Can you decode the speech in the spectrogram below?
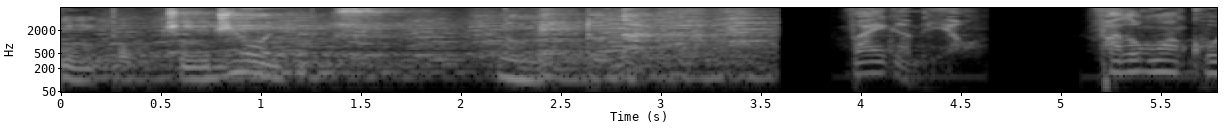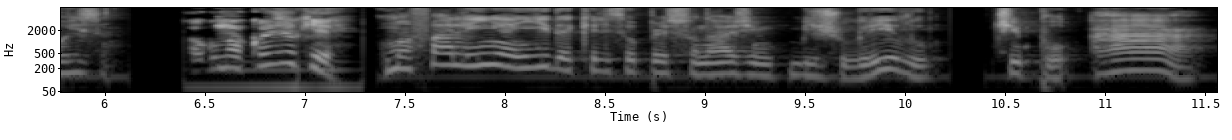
Um pontinho de ônibus no meio do nada. Vai, Gabriel. Fala alguma coisa. Alguma coisa o quê? Uma falinha aí daquele seu personagem bicho grilo. Tipo, ah,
